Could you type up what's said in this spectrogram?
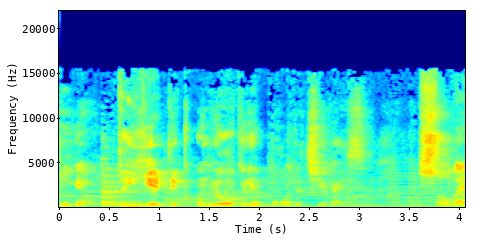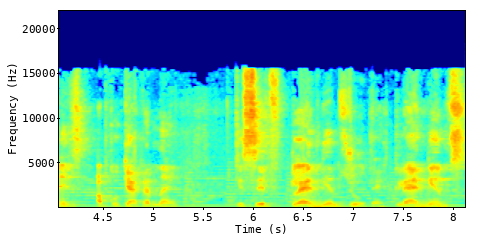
ठीक है? तो ये ट्रिक उन लोगों के लिए बहुत अच्छी है गाइज़ सो गाइज़ आपको क्या करना है कि सिर्फ़ क्लैन गेम्स जो होते हैं क्लैन गेम्स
